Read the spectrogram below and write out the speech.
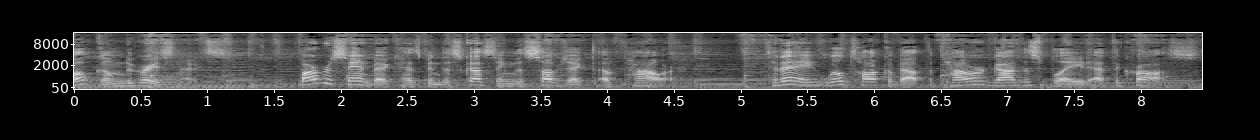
Welcome to Grace Notes. Barbara Sandbeck has been discussing the subject of power. Today, we'll talk about the power God displayed at the cross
